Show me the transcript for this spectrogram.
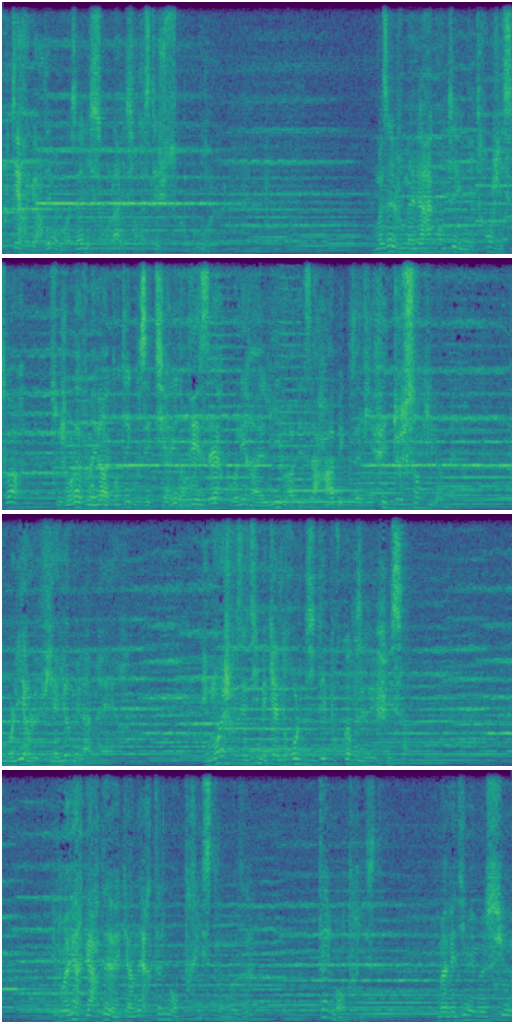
Écoutez, regardez, mademoiselle, ils sont là, ils sont restés jusqu'au bout. Mademoiselle, vous m'avez raconté une étrange histoire. Ce jour-là, vous m'avez raconté que vous étiez allé dans le désert pour lire un livre à des Arabes et que vous aviez fait 200 kilomètres pour lire Le vieil homme et la mer. Et moi, je vous ai dit, mais quelle drôle d'idée, pourquoi vous avez fait ça Et vous m'avez regardé avec un air tellement triste, mademoiselle, tellement triste. Vous m'avez dit, mais monsieur,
